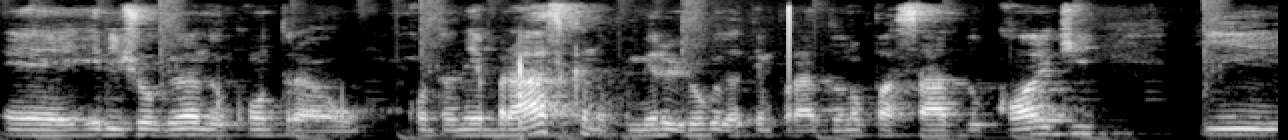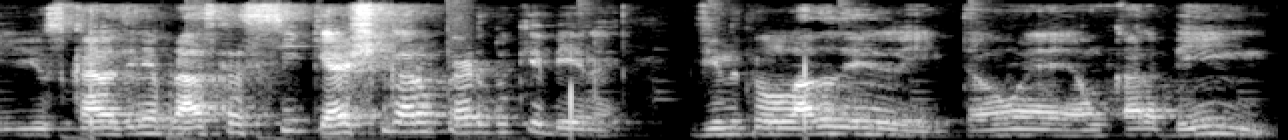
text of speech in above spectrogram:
é, ele jogando contra o contra Nebraska no primeiro jogo da temporada do ano passado do college e, e os caras de Nebraska sequer chegaram perto do QB, né? Vindo pelo lado dele. Então é, um cara bem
